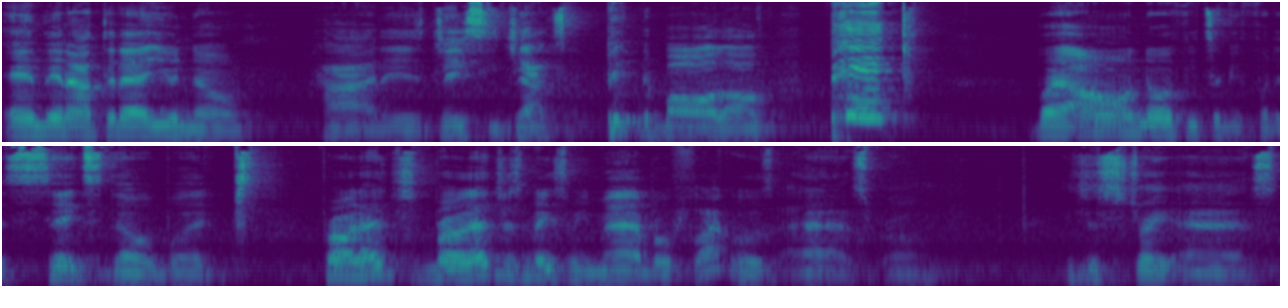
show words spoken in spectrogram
And then after that, you know how it is. J.C. Jackson picked the ball off, pick. But I don't know if he took it for the six though. But bro, that bro, that just makes me mad, bro. Flacco is ass, bro. He's just straight ass.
